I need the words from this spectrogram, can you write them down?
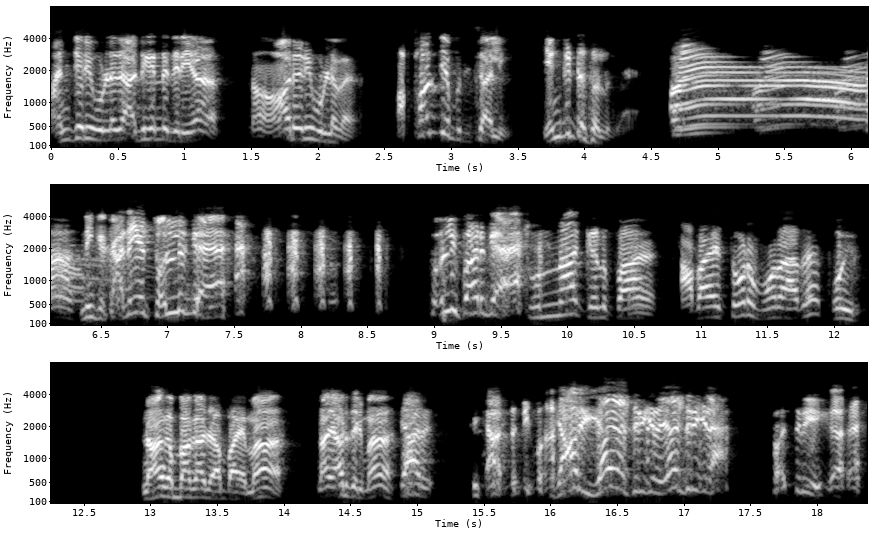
அஞ்சறி உள்ளது அதுக்கு என்ன தெரியும்? நான் ஆறறி உள்ளவன். அசாத்திய புத்திசாலி. எங்கிட்ட சொல்லுங்க. நீங்க கதைய சொல்லுங்க. சொல்லி பாருங்க. சொன்னா கெழுப்பா. அபாயத்தோட மோதாத போயிரு. நாங்க பார்க்காத அபாயமா? நான் யார் தெரியுமா? யாரு? யார் தெரியுமா? யாரு? ஏன் சிரிக்கிற? ஏன் சிரிக்கிற? பத்திரிகைக்காரன்.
